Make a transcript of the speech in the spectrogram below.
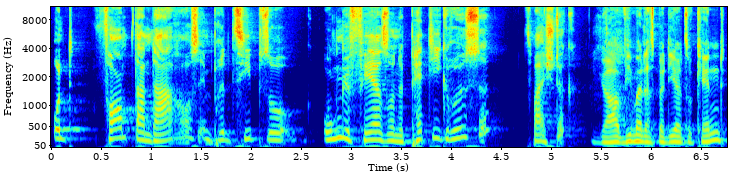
und formt dann daraus im Prinzip so ungefähr so eine Patty-Größe, zwei Stück. ja, wie man das bei dir halt so kennt,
